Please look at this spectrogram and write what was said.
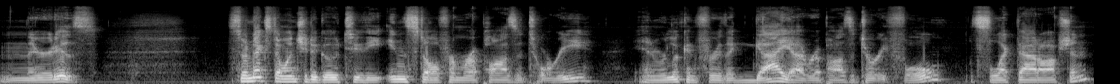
And there it is. So next I want you to go to the install from repository and we're looking for the Gaia repository full. Let's select that option.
